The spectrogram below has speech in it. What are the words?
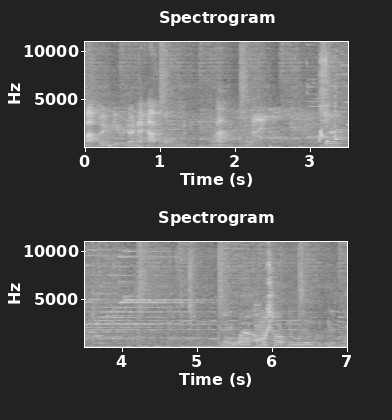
ฝากเรื่องนี้ไว้ด้วยนะครับผมบ๊ายบาย เชื่อไหนว่าเขาไม่ชอบยุ่งเรื่องคนอื่นไง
